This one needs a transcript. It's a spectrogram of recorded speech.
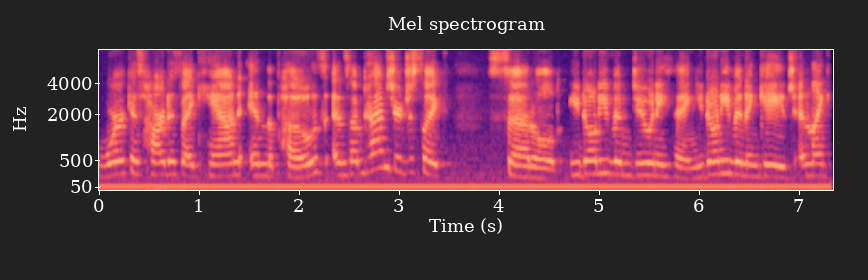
work as hard as I can in the pose and sometimes you're just like settled. You don't even do anything. You don't even engage. And like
